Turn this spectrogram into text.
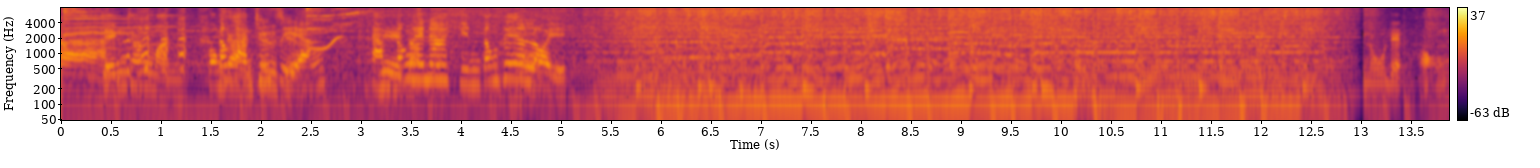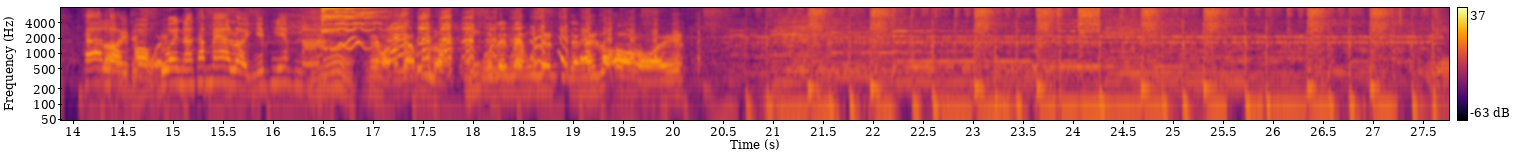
ค่ะเจ๊งช่างมันต้องการชื่อเสียง ครับนี่ต้องให้จับน่ากินต้องให้อร่อย เมนูเด็ดของถ้าอร่อยนเจ๊บอกหมด้วยนะ ถ้าไม่อร่อยเงียบๆนะ อืมไม่หรอกไม่กล้าพูดหรอกอืมพูดเล่นแม่พูดเล่นยังไงก็อร่อย โอ้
